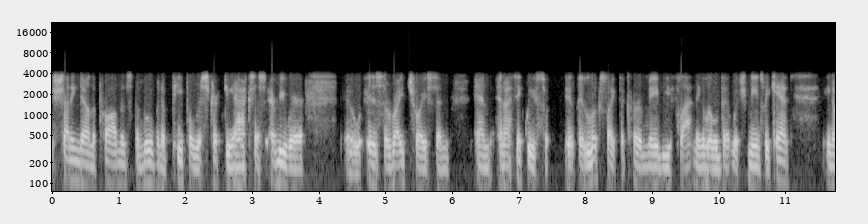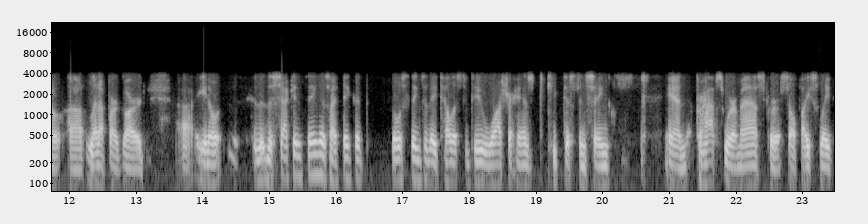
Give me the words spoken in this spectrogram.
shutting down the province, the movement of people, restricting access everywhere, is the right choice. And and and I think we it, it looks like the curve may be flattening a little bit, which means we can't, you know, uh, let up our guard. Uh, you know, the, the second thing is I think that those things that they tell us to do, wash our hands, keep distancing, and perhaps wear a mask or self isolate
